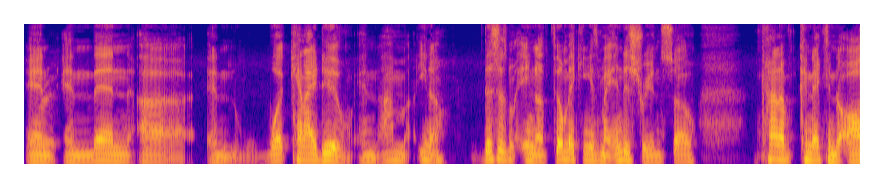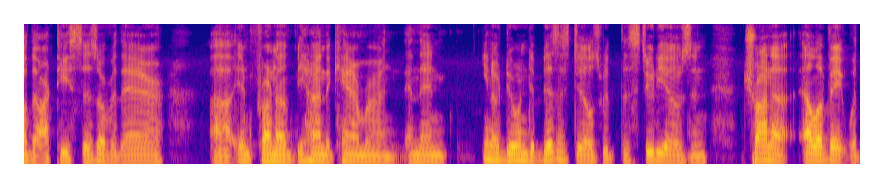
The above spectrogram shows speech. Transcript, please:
And Right. and then uh, and what can I do? And I'm you know this is you know filmmaking is my industry and so kind of connecting to all the artistas over there uh, in front of behind the camera and and then you know doing the business deals with the studios and trying to elevate what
